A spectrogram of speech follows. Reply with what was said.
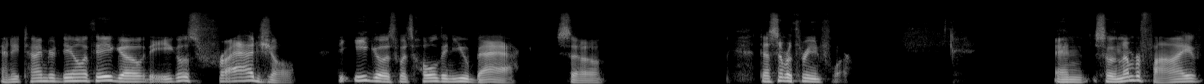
Anytime you're dealing with ego the ego's fragile. The ego is what's holding you back. So that's number three and four. And so number five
